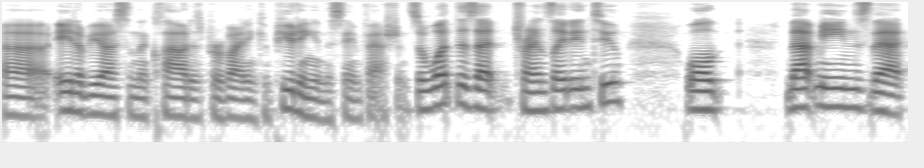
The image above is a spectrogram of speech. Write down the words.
uh, AWS and the cloud as providing computing in the same fashion. So what does that translate into? Well, that means that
